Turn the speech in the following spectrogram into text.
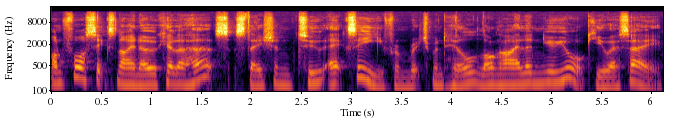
On 4690 kHz, station 2XE from Richmond Hill, Long Island, New York, USA.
